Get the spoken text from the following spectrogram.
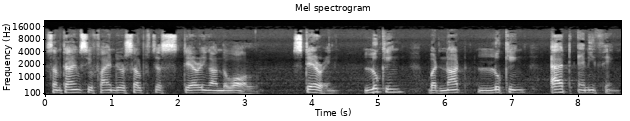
Sometimes you find yourself just staring on the wall, staring, looking, but not looking at anything.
